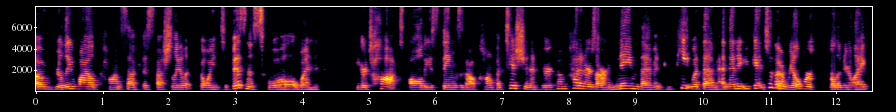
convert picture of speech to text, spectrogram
a really wild concept, especially like going to business school when you're taught all these things about competition and who your competitors are and name them and compete with them. And then you get into the real world and you're like,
